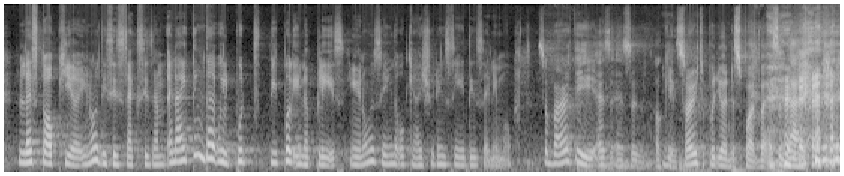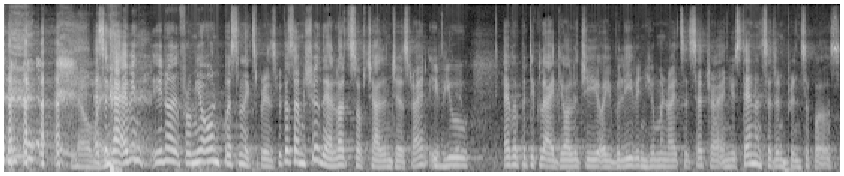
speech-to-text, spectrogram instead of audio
let's stop here. You know this is sexism. And i think that will put people in a place you know saying that okay i shouldn't say this anymore. So Barathi, as as a okay, sorry to put you on the spot, but as a guy, No, as a guy, I mean, you know, from your own personal experience, because I'm sure there are lots of challenges, right? If mm-hmm. you have a particular ideology or you believe in human rights, etc., and you stand on certain principles,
